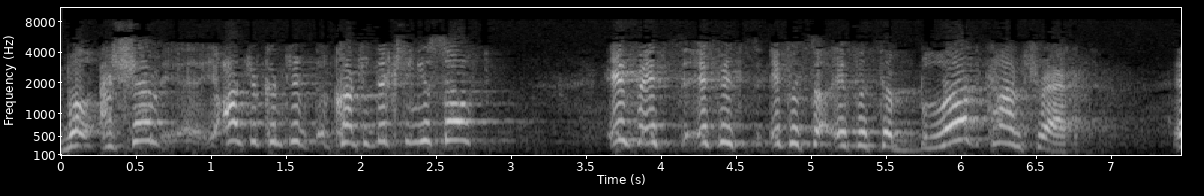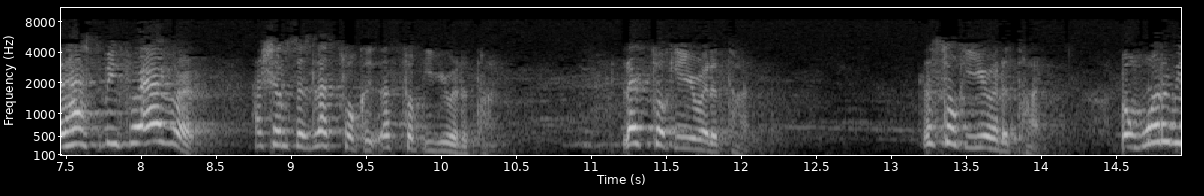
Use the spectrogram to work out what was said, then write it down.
Well, Hashem, uh, aren't you contra- contradicting yourself? If it's, if it's, if it's, a, if it's a blood contract, it has to be forever. Hashem says, let's talk, let's talk a year at a time. Let's talk a year at a time. Let's talk a year at a time. But what are we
